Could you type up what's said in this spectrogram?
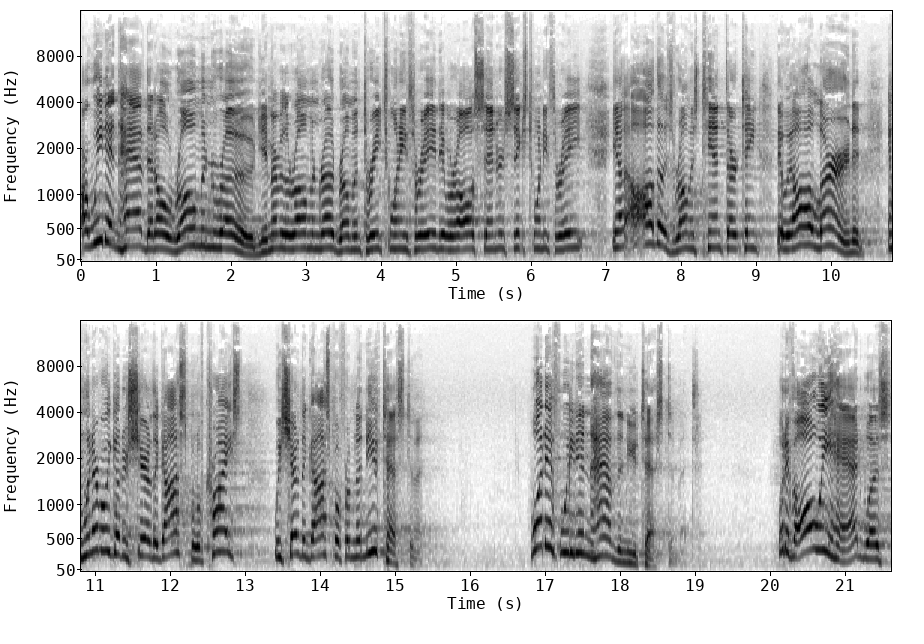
or we didn't have that old Roman road. You remember the Roman road? Roman 3.23, they were all sinners, 6.23. You know, all, all those Romans 10, 13 that we all learned. And, and whenever we go to share the Gospel of Christ, we share the Gospel from the New Testament. What if we didn't have the New Testament? What if all we had was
